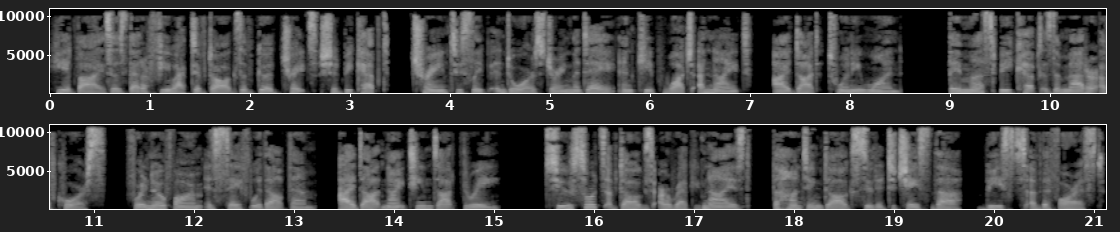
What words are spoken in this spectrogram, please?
he advises that a few active dogs of good traits should be kept, trained to sleep indoors during the day and keep watch at night. I.21. They must be kept as a matter of course, for no farm is safe without them. I.19.3. Two sorts of dogs are recognized, the hunting dog suited to chase the beasts of the forest,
